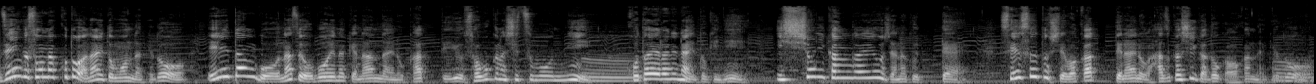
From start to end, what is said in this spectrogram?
全員がそんなことはないと思うんだけど英単語をなぜ覚えなきゃなんないのかっていう素朴な質問にうん。答えられない時に一緒に考えようじゃなくって整数として分かってないのが恥ずかしいかどうか分かんないけどうん。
